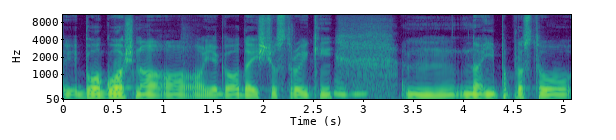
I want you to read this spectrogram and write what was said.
y, było głośno o, o, jego odejściu z trójki. Mhm. No i po prostu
